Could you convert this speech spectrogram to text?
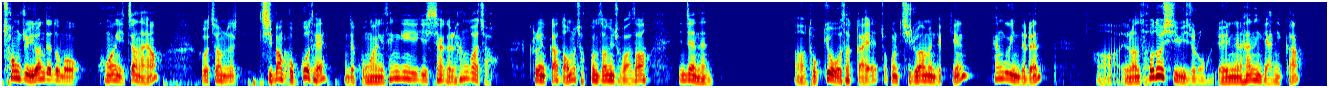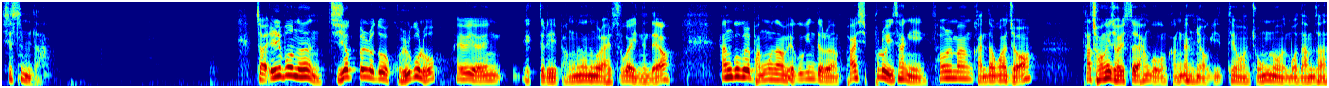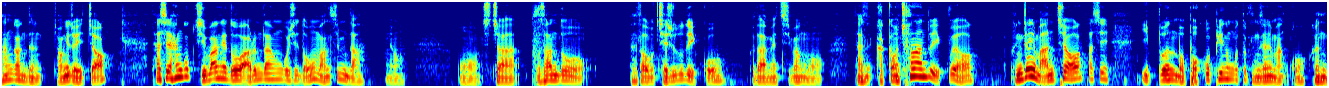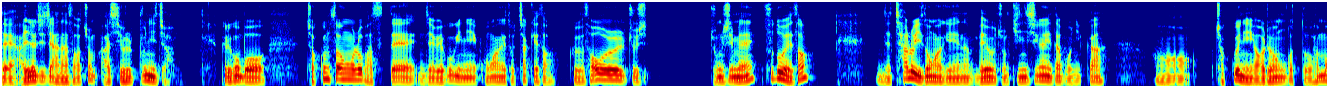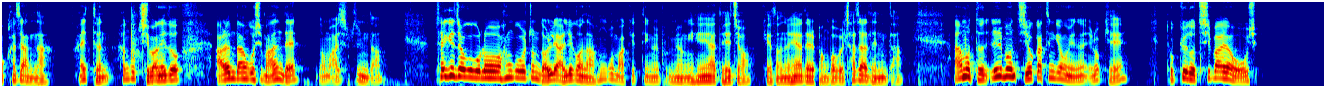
청주 이런 데도 뭐 공항이 있잖아요. 그것처럼 지방 곳곳에 이제 공항이 생기기 시작을 한 거죠. 그러니까 너무 접근성이 좋아서 이제는 어, 도쿄 오사카에 조금 지루함을 느낀 한국인들은 어, 이런 소도시 위주로 여행을 하는 게 아닐까 싶습니다. 자, 일본은 지역별로도 골고루 해외 여행객들이 방문하는 걸 알 수가 있는데요. 한국을 방문한 외국인들은 80% 이상이 서울만 간다고 하죠. 다 정해져 있어요. 한국은 강남역, 이태원, 종로, 뭐 남산, 한강 등 정해져 있죠. 사실 한국 지방에도 아름다운 곳이 너무 많습니다. 어, 뭐 진짜 부산도 해서 뭐 제주도도 있고 그 다음에 지방 뭐 가까운 천안도 있고요. 굉장히 많죠. 사실 이쁜 뭐 벚꽃 피는 곳도 굉장히 많고 그런데 알려지지 않아서 좀 아쉬울 뿐이죠. 그리고 뭐 접근성으로 봤을 때 이제 외국인이 공항에 도착해서 그 서울 주시, 중심의 수도에서 이제 차로 이동하기에는 매우 좀 긴 시간이다 보니까 어, 접근이 어려운 것도 한몫하지 않나. 하여튼 한국 지방에도 아름다운 곳이 많은데 너무 아쉽습니다. 세계적으로 한국을 좀 널리 알리거나 홍보 마케팅을 분명히 해야 되죠. 개선을 해야 될 방법을 찾아야 됩니다. 아무튼 일본 지역 같은 경우에는 이렇게 도쿄도 치바현 오시,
